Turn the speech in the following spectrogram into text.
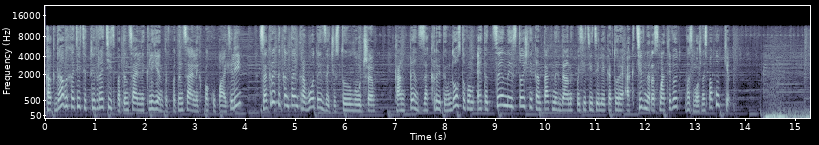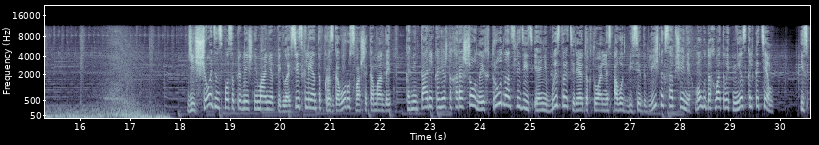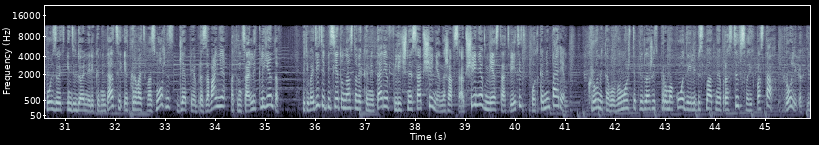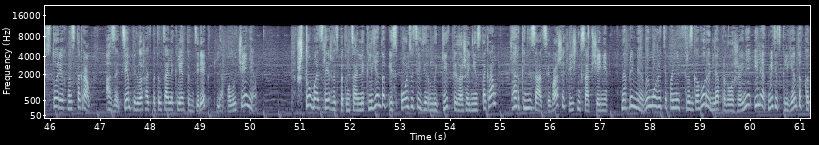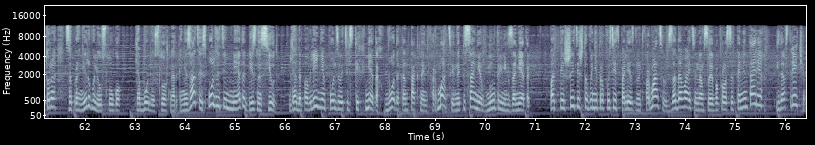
Когда вы хотите превратить потенциальных клиентов в потенциальных покупателей, закрытый контент работает зачастую лучше. Контент с закрытым доступом – это ценный источник контактных данных посетителей, которые активно рассматривают возможность покупки. Еще один способ привлечь внимание – пригласить клиентов к разговору с вашей командой. Комментарии, конечно, хорошо, но их трудно отследить, и они быстро теряют актуальность. А вот беседы в личных сообщениях могут охватывать несколько тем. Использовать индивидуальные рекомендации и открывать возможность для преобразования потенциальных клиентов. Переводите беседу на основе комментариев в личное сообщение, нажав «Сообщение» вместо «Ответить» под комментарием. Кроме того, вы можете предложить промокоды или бесплатные образцы в своих постах, роликах, историях в Instagram, а затем приглашать потенциальных клиентов в Директ для получения. Чтобы отслеживать потенциальных клиентов, используйте ярлыки в приложении Instagram для организации ваших личных сообщений. Например, вы можете пометить разговоры для продолжения или отметить клиентов, которые забронировали услугу. Для более сложной организации используйте Meta Business Suite для добавления пользовательских меток, ввода контактной информации, написания внутренних заметок. Подпишитесь, чтобы не пропустить полезную информацию, задавайте нам свои вопросы в комментариях и до встречи!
